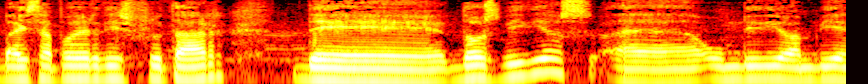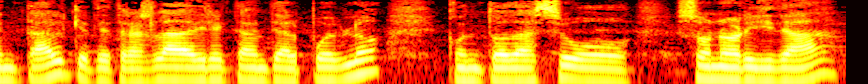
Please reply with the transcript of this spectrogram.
vais a poder disfrutar de dos vídeos, eh, un vídeo ambiental que te traslada directamente al pueblo con toda su sonoridad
